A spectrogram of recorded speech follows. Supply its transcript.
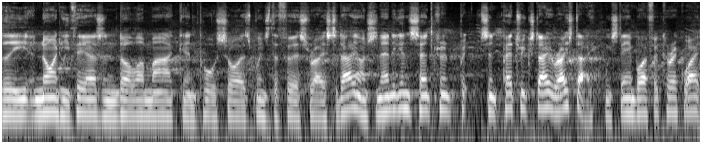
the $90,000 mark. And Paul Shires wins the first race today on Shenanigans, St Patrick's Day race day. We stand by for correct weight.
